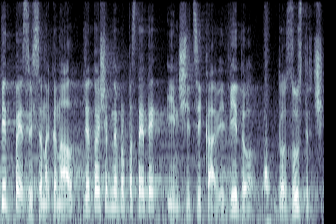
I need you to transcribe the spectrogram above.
Підписуйся на канал для того, щоб не пропустити інші цікаві відео. До зустрічі!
